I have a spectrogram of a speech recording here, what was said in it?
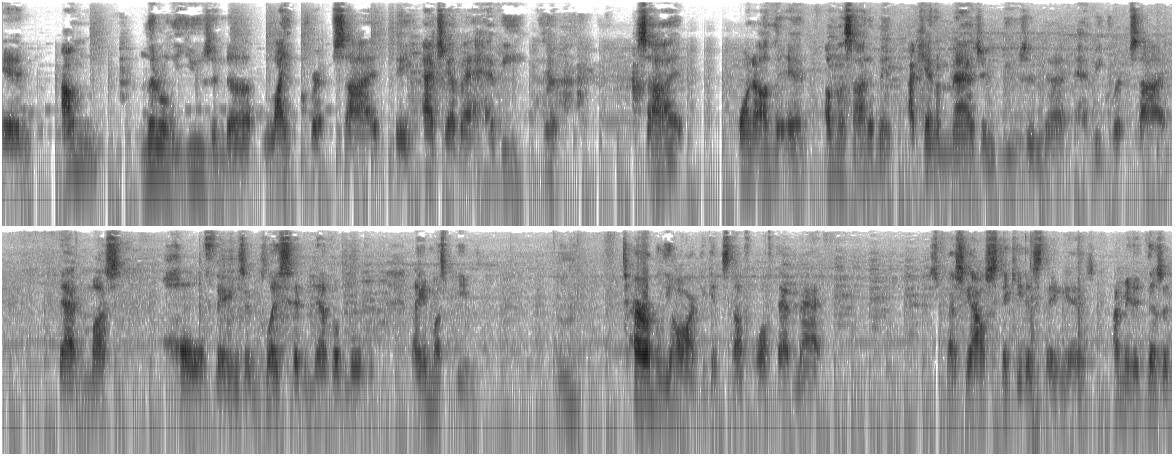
And I'm literally using the light grip side. They actually have a heavy grip side on the other end, other side of it. I can't imagine using that heavy grip side. That must hold things in place and never move. Like it must be terribly hard to get stuff off that mat, especially how sticky this thing is. I mean, it does a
